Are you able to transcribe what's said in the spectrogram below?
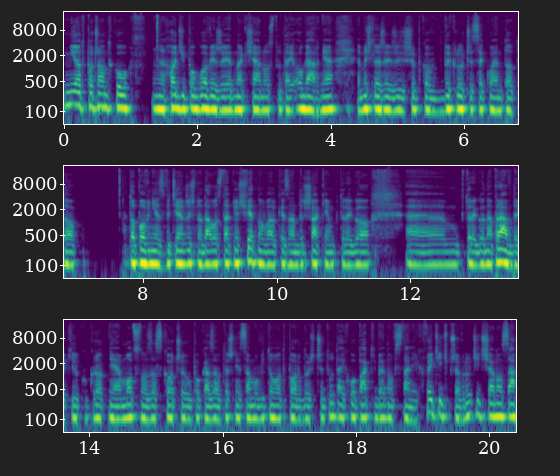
mi od początku mm, chodzi po głowie, że jednak Sianos tutaj ogarnie. Myślę, że jeżeli szybko wykluczy Sequento, to to powinien zwyciężyć. No dał ostatnio świetną walkę z Andryszakiem, którego, e, którego naprawdę kilkukrotnie mocno zaskoczył, pokazał też niesamowitą odporność. Czy tutaj chłopaki będą w stanie chwycić, przewrócić Sianosa?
